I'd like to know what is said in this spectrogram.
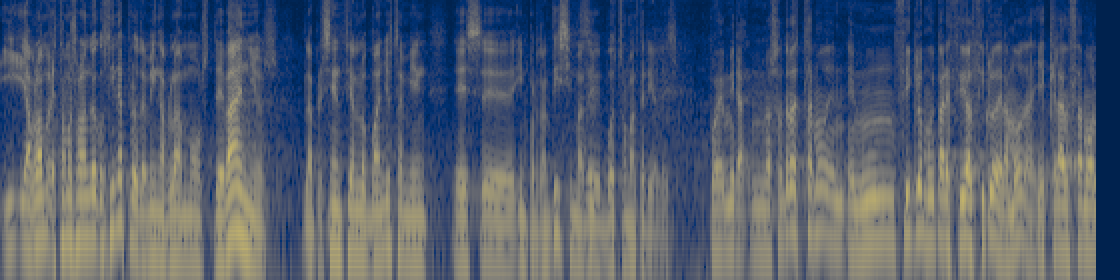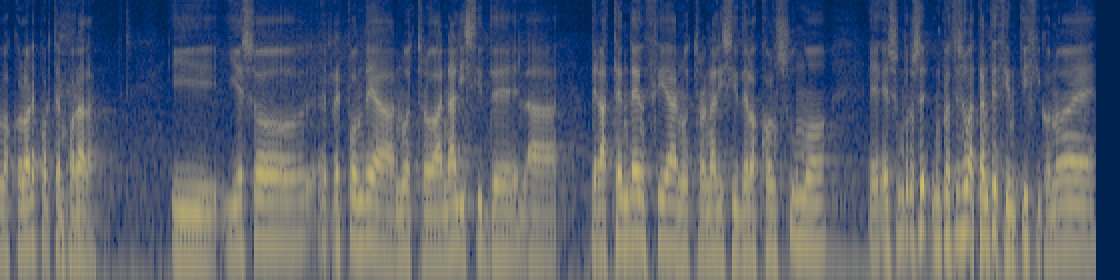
y, hablamos, estamos hablando de cocinas, pero también hablamos de baños. La presencia en los baños también es eh, importantísima de vuestros materiales. Pues mira, nosotros estamos en, un ciclo muy parecido al ciclo de la moda, y es que lanzamos los colores por temporada. Y, eso responde a nuestro análisis de, las tendencias, nuestro análisis de los consumos. Eh, es un proceso, bastante científico, no es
